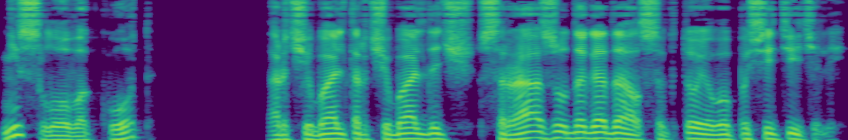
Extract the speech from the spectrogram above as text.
ни слова «кот». Арчибальд Арчибальдыч сразу догадался, кто его посетители,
